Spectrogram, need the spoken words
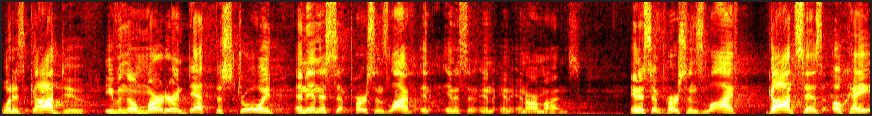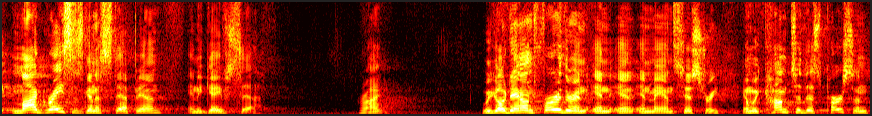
What does God do? Even though murder and death destroyed an innocent person's life, innocent in, in, in our minds, innocent person's life, God says, okay, my grace is going to step in, and He gave Seth, right? We go down further in, in, in, man's history, and we come to this person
